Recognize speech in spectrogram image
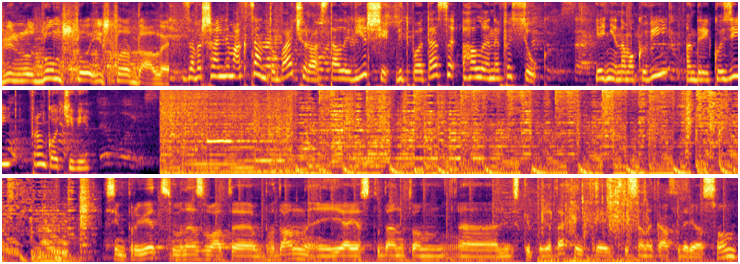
вільнодумство і страдали. Завершальним акцентом вечора стали вірші від поетеси Галини Фесюк. Яніна Маковій, Андрій Козій, Франко ТІВІ. Всім привіт! Мене звати Богдан. Я є студентом е, Львівської політехніки, вчуся на кафедрі АСОМ.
